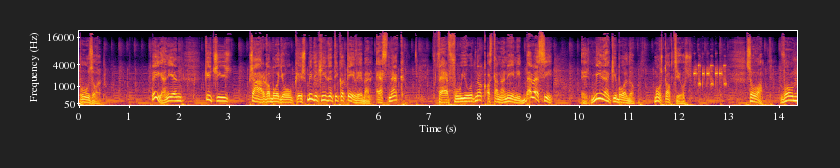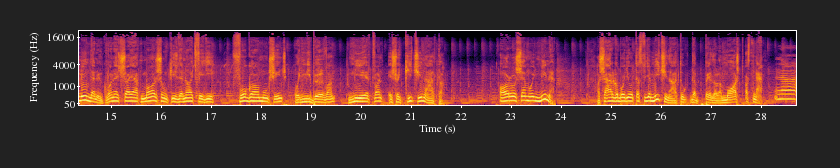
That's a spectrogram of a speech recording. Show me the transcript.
púzol. Igen, ilyen kicsi sárga bogyók, és mindig hirdetik a tévében. Esznek, felfújódnak, aztán a néni beveszi, és mindenki boldog. Most akciós. Szóval, van mindenünk, van egy saját marsunk is, de nagy figyi, fogalmunk sincs, hogy miből van, miért van, és hogy ki csinálta. Arról sem, hogy minek. A sárga bogyót azt ugye mi csináltuk, de például a marst azt nem. Na,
